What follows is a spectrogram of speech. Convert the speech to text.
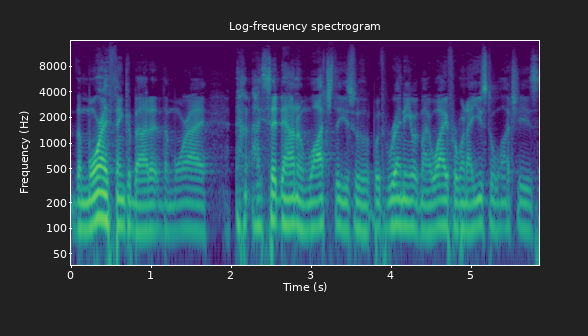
the more I think about it, the more I I sit down and watch these with with Rennie with my wife, or when I used to watch these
